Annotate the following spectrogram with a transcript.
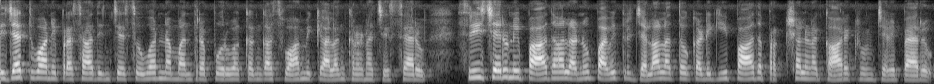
నిజత్వాన్ని ప్రసాదించే సువర్ణ మంత్రపూర్వకంగా స్వామికి అలంకరణ చేశారు. శ్రీచరుని పాదాలను పవిత్ర జలాలతో కడిగి పాద ప్రక్షాళన కార్యక్రమం జరిపారు.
